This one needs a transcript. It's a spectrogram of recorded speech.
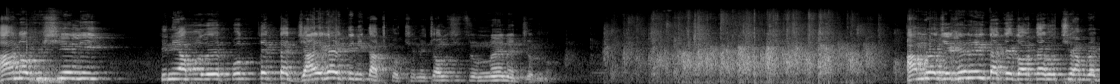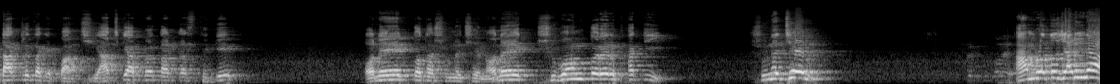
আনঅফিসিয়ালি তিনি আমাদের প্রত্যেকটা জায়গায় তিনি কাজ করছেন এই চলচ্চিত্র উন্নয়নের জন্য। আমরা যেখানেই তাকে দরকার হচ্ছে, আমরা ডাকলে তাকে পাচ্ছি। আজকে আপনারা তার কাছ থেকে অনেক কথা শুনেছেন, অনেক শুভঙ্করের ফাঁকি শুনেছেন? আমরা তো জানি না।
